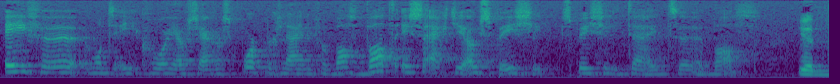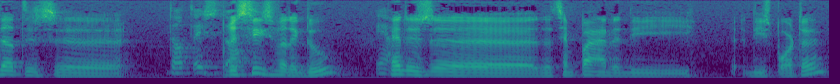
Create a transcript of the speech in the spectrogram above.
even, want ik hoor jou zeggen sportbegeleiding van Bas. Wat is echt jouw specialiteit, eh, Bas? Ja, dat is eh, Dat is dat. precies wat ik doe. Ja. Dus eh, dat zijn paarden die, die sporten.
